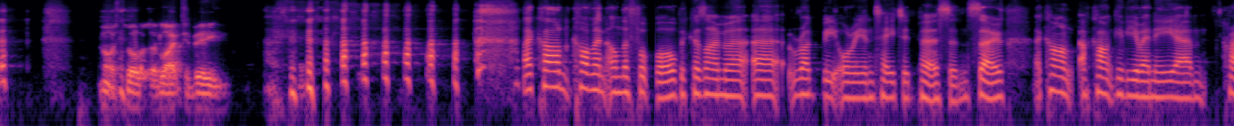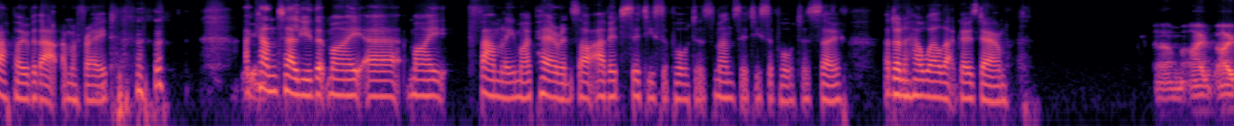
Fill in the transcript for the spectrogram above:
not as tall as I'd like to be. I can't comment on the football because I'm a, a, rugby orientated person, so I can't I can't give you any um, crap over that. I'm afraid. I can tell you that my uh, my family, my parents are avid City supporters, Man City supporters. So I don't know how well that goes down. Um, I, I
